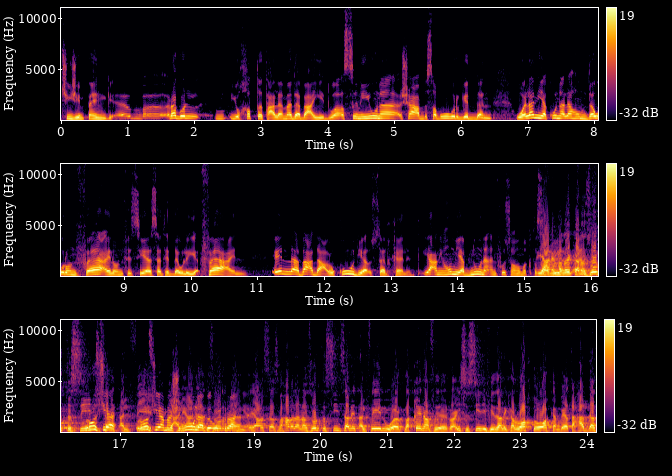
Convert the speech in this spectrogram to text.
تشي جين بينغ رجل يخطط على مدى بعيد والصينيون شعب صبور جدا ولن يكون لهم دور فاعل في السياسة الدولية فاعل إلا بعد عقود يا أستاذ خالد. يعني هم يبنون أنفسهم اقتصاديا يعني حضرتك أنا زرت الصين روسيا سنة 2000 روسيا مشغولة يعني بأوكرانيا. يا أستاذ محمد أنا زرت الصين سنة 2000 والتقينا في الرئيس الصيني في ذلك الوقت وهو كان بيتحدث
